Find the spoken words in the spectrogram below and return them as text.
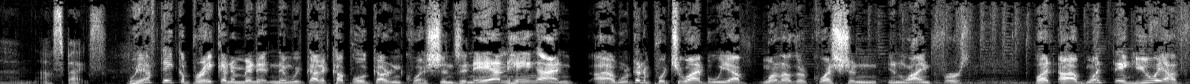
um, aspects. we have to take a break in a minute, and then we've got a couple of garden questions. And Anne, hang on. Uh, we're going to put you on, but we have one other question in line first. But uh, one thing, you have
